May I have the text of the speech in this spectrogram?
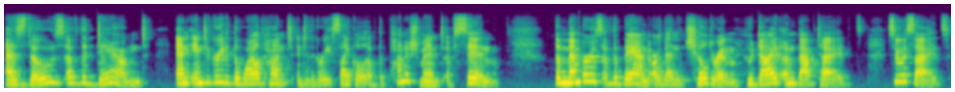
as those of the damned and integrated the wild hunt into the great cycle of the punishment of sin. The members of the band are then children who died unbaptized, suicides,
